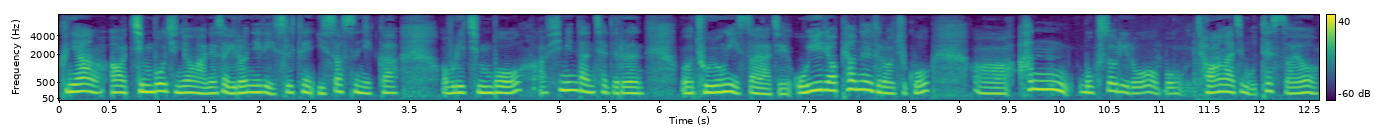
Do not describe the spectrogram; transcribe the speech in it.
그냥 어, 진보 진영 안에서 이런 일이 있을 테 있었으니까 어, 우리 진보 아, 시민 단체들은 뭐 조용히 있어야지. 오히려 편을 들어주고 어, 한 목소리로 뭐 저항하지 못했어요.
